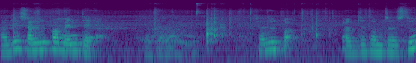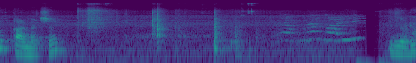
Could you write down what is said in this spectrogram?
ಹಾಗೆ ಸ್ವಲ್ಪ ಮೆಂತೆ ಸ್ವಲ್ಪ ಅರ್ಧ ಚಮಚದಷ್ಟು ಕಾಳುಮೆಣಸು ಇದು ನೋಡಿ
